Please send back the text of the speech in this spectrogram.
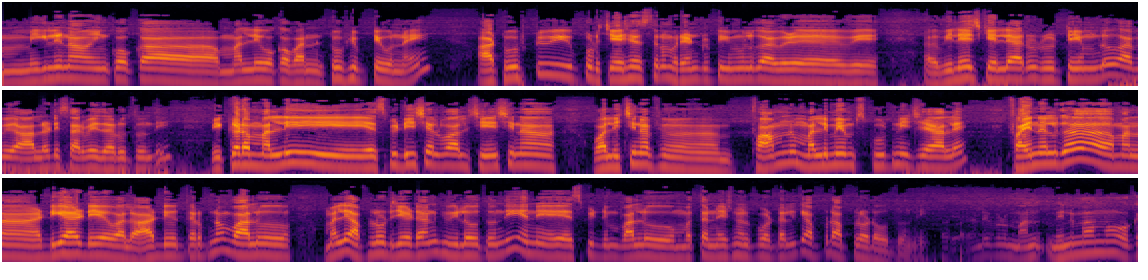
మిగిలిన ఇంకొక మళ్ళీ ఒక వన్ టూ ఫిఫ్టీ ఉన్నాయి. ఆ టూ ఫిఫ్టీ ఇప్పుడు చేసేస్తున్నాం. రెండు టీములుగా విలేజ్కి వెళ్ళారు. రెండు టీంలు అవి ఆల్రెడీ సర్వే జరుగుతుంది. ఇక్కడ మళ్ళీ ఎస్పీడీసీఎల్ వాళ్ళు చేసిన వాళ్ళు ఇచ్చిన ఫామ్ను మళ్ళీ మేము స్కూట్నీ చేయాలి. ఫైనల్గా మన డిఆర్డిఏ వాళ్ళు ఆర్డీఓ తరపున వాళ్ళు మళ్ళీ అప్లోడ్ చేయడానికి వీలవుతుంది. ఎస్పీ వాళ్ళు మొత్తం నేషనల్ పోర్టల్కి అప్పుడు అప్లోడ్ అవుతుంది. అంటే ఇప్పుడు మన మినిమం ఒక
